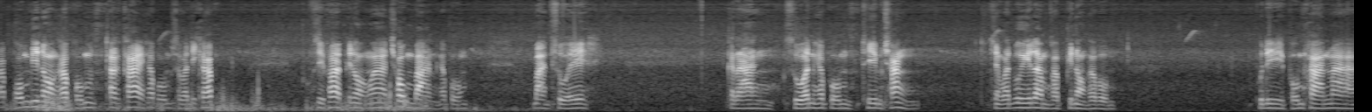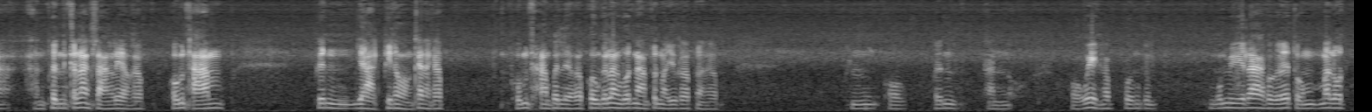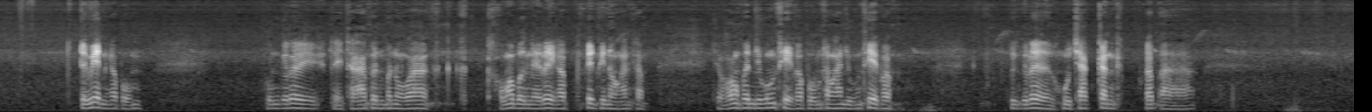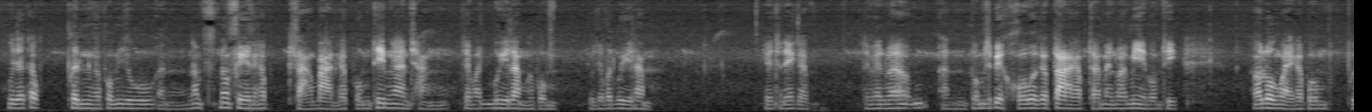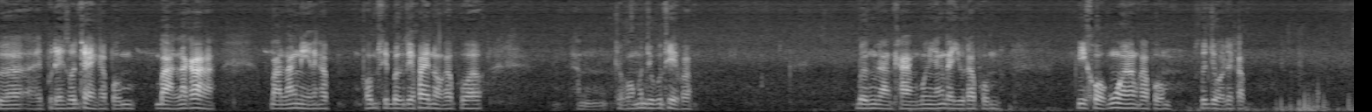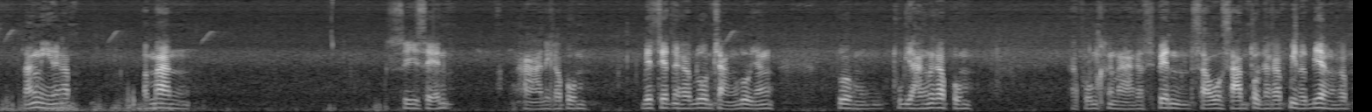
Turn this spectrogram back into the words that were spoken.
ครับผมพี่น้องครับผมทักทายครับผมสวัสดีครับผมสิพาพี่น้องมาชมบ้านครับ ผมบ้านสวย กลางสวนครับ ผมทีมช่าง จังหวัดบุรีรัมย์ครับ พี่น้องครับผมพอดีผมผ่านมาอันเพิ่นกำลังสร้างแล้วครับ ผมถามเพื่อนญาติพี่น้องกันนะครับ ผมถามเพิ่นแล้วครับผมกำลังรดน้ำต้นไม้อยู่ครับนะครับเพิ่นออกเพิ่นอันออกเวรครับผมผมมีเวลาเพิ่นก็เลยต้องมารดต่เว้นครับผม ผมก็เลยได้ถามเพิ่นเพิ่นบอกว่า เขามาเบิ่งได้เลยครับ เป็นพี่น้องกันครับเจ้าของเพิ่นอยู่กรุงเทพครับ ผมทำงานอยู่กรุงเทพครับเพิ่นก็เลยหูจักกันครับอ่าหูจักกับเพิ่นครับผมอยู่อันน้ำน้ำเฟสนครับสางบานครับ ผมทีมงานช่างจังหวัดบุรีรัมย์ครับผมอยู่จังหวัดบุรีรัมย์เดี๋ยวจะได้ครับแต่เป็นว่าอันผมจะไปขอเบอร์กับตาครับถ้าเป็นว่ามีผมสิเอาลงไว้ครับผมเพื่อไอ้ผู้ใดสนใจครับ ผมบานราคาบานลังนี้นะครับ ผมสิเบิ่งแต่ภายนอกครับเพราะว่า อันเจ้าของมันอยู่กรุงเทพครับ เบิ้งด่านข้างเบิ้งยังได้อยู่ครับ ผม มีโขกงัวนะครับ ผม สุดยอดเลยครับ หลังนี้นะครับ ประมาณสี่แสนหานี่ครับ ผม เบ็ดเซ็ตนะครับ ร่วมจังร่วมยังร่วมทุกอย่างนะครับ ผมครับผมข้างหน้าก็จะเป็นเสาสามต้นนะครับ มีระเบียงครับ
